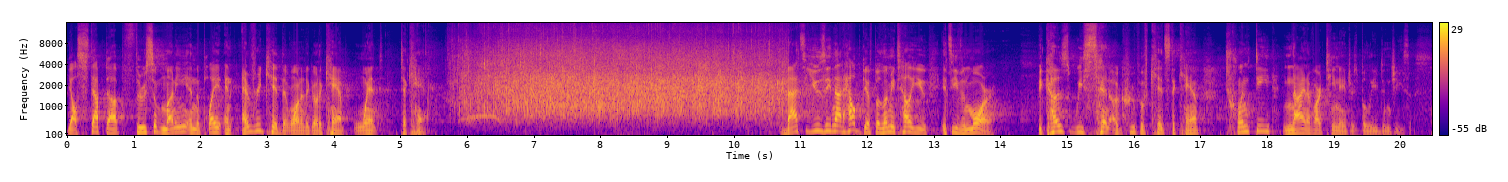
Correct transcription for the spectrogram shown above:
Y'all stepped up, threw some money in the plate, and every kid that wanted to go to camp went to camp. That's using that help gift, but let me tell you, it's even more. Because we sent a group of kids to camp, 29 of our teenagers believed in Jesus.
